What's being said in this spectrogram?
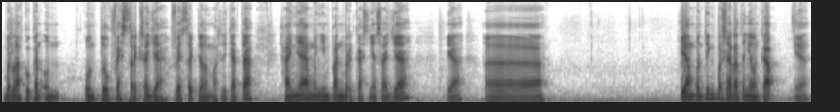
berlakukan un untuk fast track saja. Fast track dalam arti kata hanya menyimpan berkasnya saja ya uh, yang penting persyaratannya lengkap ya.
